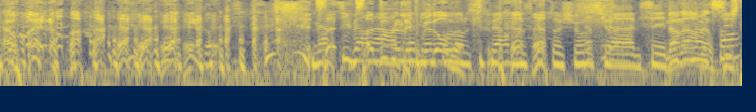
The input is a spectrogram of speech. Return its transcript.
Ah ouais, non. Merci Ça- ça Bernard. double les prud'hommes. dans le Super Moscato Show sur Bernard. RMC. Bernard, merci.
